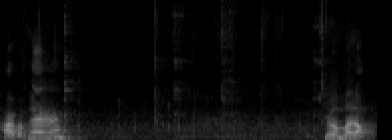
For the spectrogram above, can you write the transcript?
พอแบบง่ายนะเยอะมาหรอก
